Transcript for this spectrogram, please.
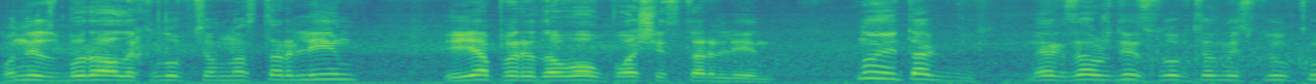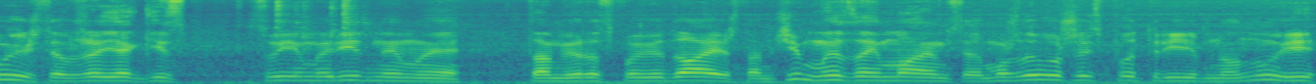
вони збирали хлопцям на Старлін, і я передавав Паші Старлін. Ну і так, як завжди, з хлопцями спілкуєшся, вже як із своїми рідними там і розповідаєш, там, чим ми займаємося, можливо, щось потрібно. Ну і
